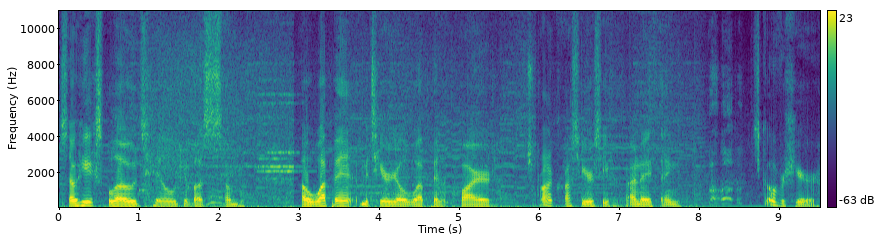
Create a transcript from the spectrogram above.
So he explodes. He'll give us some a weapon, material weapon acquired. Just run across here, see if we find anything. Let's go over here.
